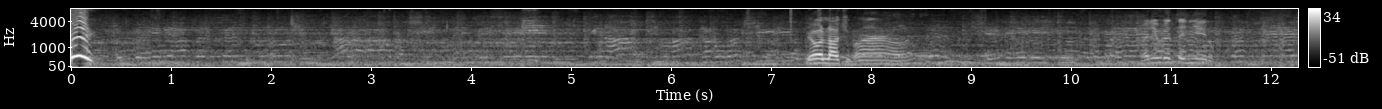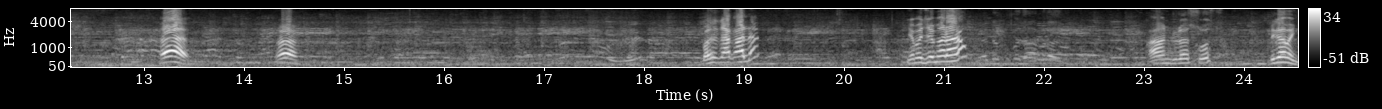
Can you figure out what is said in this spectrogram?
ውይ ይኸውላችሁ እኔ ሁለተኛዬ ነው። እ እ በስንት ታውቃለህ? የመጀመሪያ ነው። አንድ ሁለት ሶስት ድገመኝ።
